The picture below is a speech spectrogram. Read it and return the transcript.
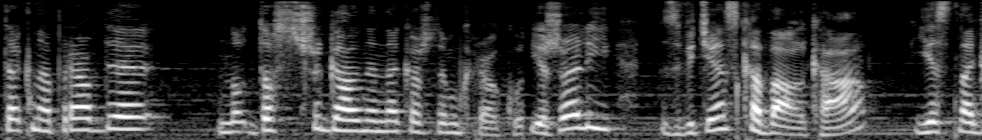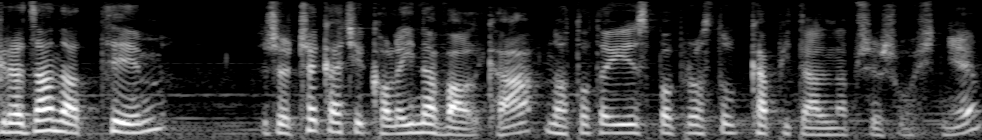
tak naprawdę no, dostrzegalne na każdym kroku. Jeżeli zwycięska walka jest nagradzana tym, że czeka cię kolejna walka, no to to jest po prostu kapitalna przyszłość, nie?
